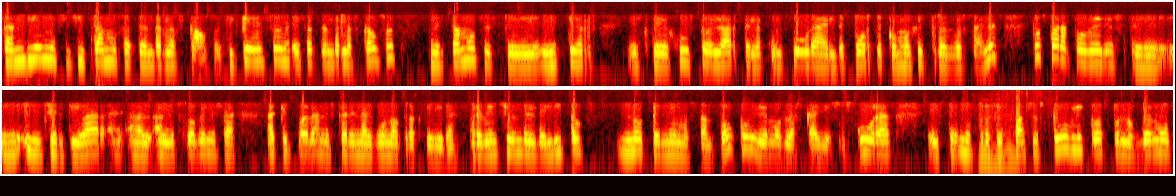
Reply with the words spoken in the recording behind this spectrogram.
también necesitamos atender las causas. ¿Y que eso es atender las causas? Necesitamos este, meter este, justo el arte, la cultura, el deporte como ejes transversales, pues para poder este, eh, incentivar a, los jóvenes a, a que puedan estar en alguna otra actividad. Prevención del delito no tenemos tampoco y vemos las calles oscuras, este, nuestros espacios públicos, pues los vemos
